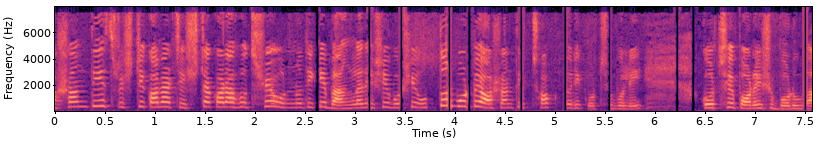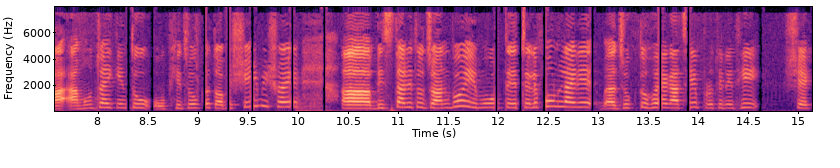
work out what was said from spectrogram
অশান্তি সৃষ্টি করার চেষ্টা করা হচ্ছে, অন্যদিকে বাংলাদেশে বসে উত্তর পূর্বে অশান্তির ছক তৈরি করছে বলেই করছে পরেশ বড়ুয়া। এমনটাই কিন্তু অভিযোগ, তবে সেই বিষয়ে বিস্তারিত জানব। এই মুহূর্তে টেলিফোন লাইনে যুক্ত হয়ে গেছে প্রতিনিধি শেখ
